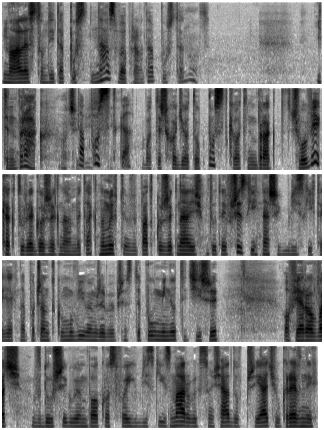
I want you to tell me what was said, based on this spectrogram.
No ale stąd i ta pust nazwa, prawda? Pusta noc. I ten brak, oczywiście. Ta pustka. Bo też chodzi o tą pustkę, o ten brak człowieka, którego żegnamy, tak? No my w tym wypadku żegnaliśmy tutaj wszystkich naszych bliskich, tak jak na początku mówiłem, żeby przez te pół minuty ciszy ofiarować w duszy głęboko swoich bliskich zmarłych, sąsiadów, przyjaciół, krewnych.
